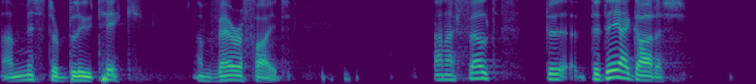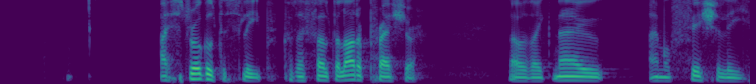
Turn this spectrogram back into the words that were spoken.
a Mr. Blue Tick I'm verified. And I felt the the day I got it, I struggled to sleep because I felt a lot of pressure. I was like, now I'm officially.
